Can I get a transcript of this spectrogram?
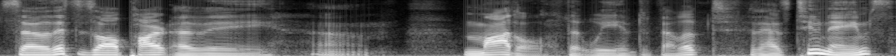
So this is all part of a um, model that we have developed. It has two names.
